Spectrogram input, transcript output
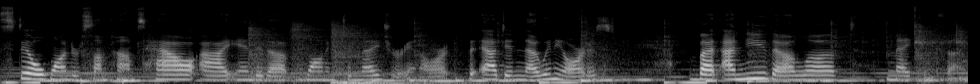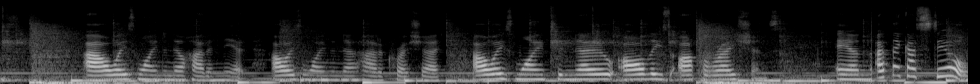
still wonder sometimes how I ended up wanting to major in art. I didn't know any artists, but I knew that I loved making things. I always wanted to know how to knit. I always wanted to know how to crochet. I always wanted to know all these operations. And I think I still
